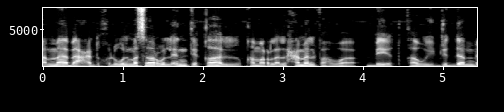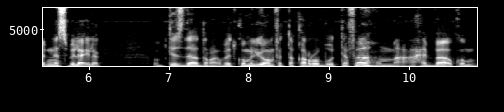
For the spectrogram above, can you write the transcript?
أما بعد خلو المسار والانتقال القمر للحمل فهو بيت قوي جدا بالنسبة لك وبتزداد رغبتكم اليوم في التقرب والتفاهم مع أحبائكم.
